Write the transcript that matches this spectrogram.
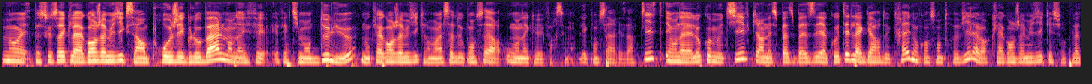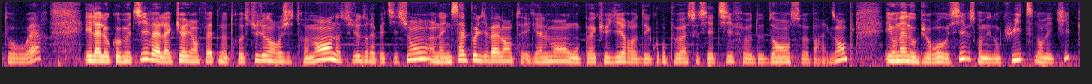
Oui, parce que c'est vrai que la Grange à musique, c'est un projet global, mais on a fait effectivement deux lieux. Donc la Grange à musique, vraiment la salle de concert où on accueille forcément les concerts et les artistes. Et on a la locomotive, qui est un espace basé à côté de la gare de Creil, donc en centre-ville, alors que la Grange à musique est sur le plateau Rouer. Et la locomotive, elle accueille en fait notre studio d'enregistrement, notre studio de répétition. On a une salle polyvalente également où on peut accueillir des groupes associatifs de danse, par exemple. Et on a nos bureaux aussi, parce qu'on est donc huit dans l'équipe.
